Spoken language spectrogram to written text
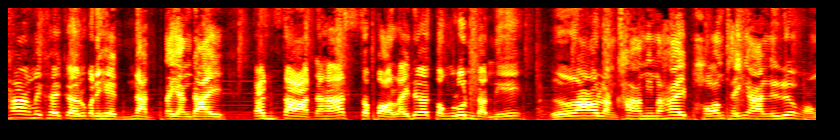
ข้างไม่เคยเกิดอุบัติเหตุหนักแต่อย่างใด กันศาสตร์นะฮะสปอร์ตไรเดอร์ตรงรุ่นแบบนี้ราวหลังคามีมาให้พร้อมใช้งานในเรื่องของ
